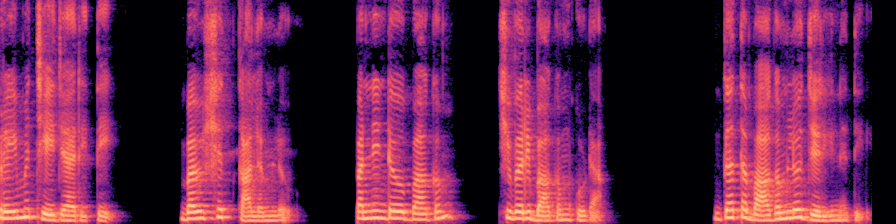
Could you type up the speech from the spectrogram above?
ప్రేమ చేజారితే. భవిష్యత్ కాలంలో. పన్నెండవ భాగం చివరి భాగం కూడా. గత భాగంలో జరిగినది.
